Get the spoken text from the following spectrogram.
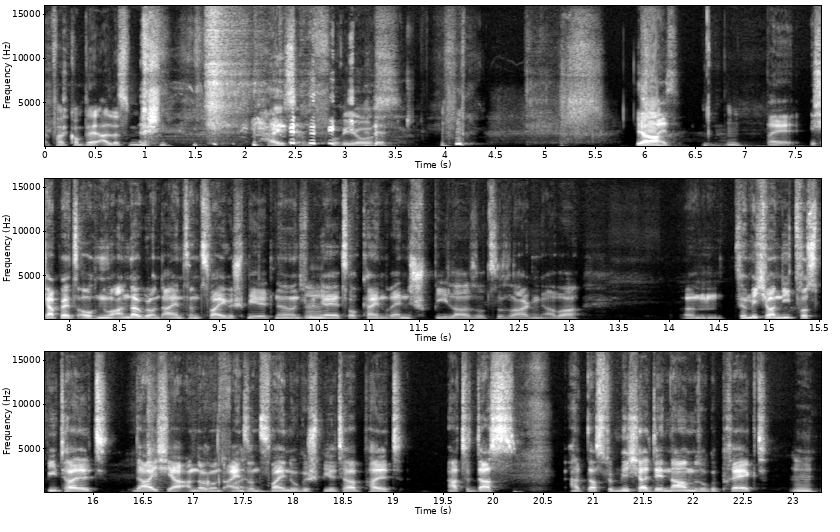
Einfach komplett alles mischen. Heiß und furios. Ja. weiß, Hm? weil ich habe jetzt auch nur Underground 1 und 2 gespielt, ne? Und ich bin Mhm. ja jetzt auch kein Rennspieler sozusagen, aber ähm, für mich war Need for Speed halt, da ich ja Underground 1 und 2 nur gespielt habe, halt hatte das, hat das für mich halt den Namen so geprägt. Mhm.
